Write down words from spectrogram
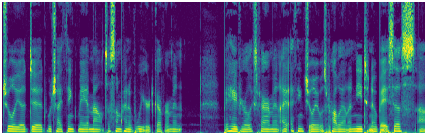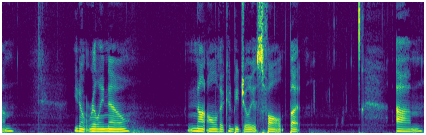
Julia did, which I think may amount to some kind of weird government behavioral experiment. I, I think Julia was probably on a need to know basis. Um, you don't really know. Not all of it could be Julia's fault, but um,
